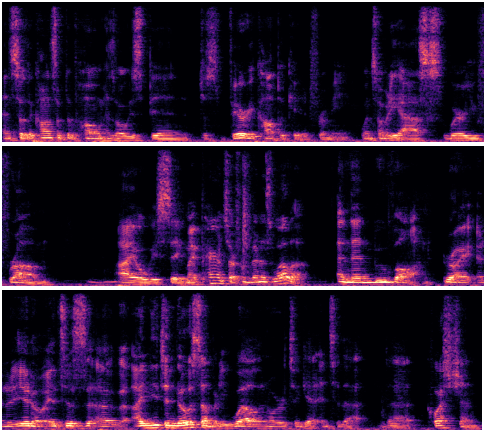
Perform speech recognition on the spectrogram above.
And so the concept of home has always been just very complicated for me. When somebody asks, Where are you from? I always say, My parents are from Venezuela, and then move on, right? And, you know, it's just, uh, I need to know somebody well in order to get into that, that question.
